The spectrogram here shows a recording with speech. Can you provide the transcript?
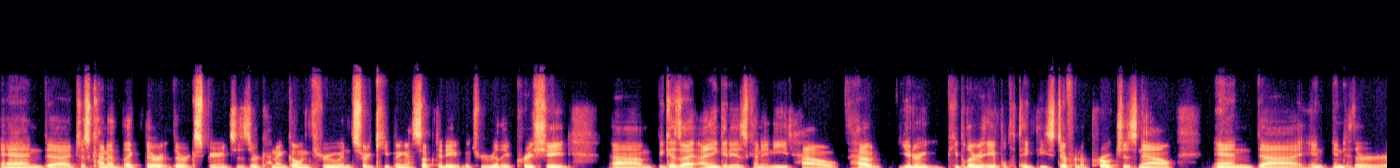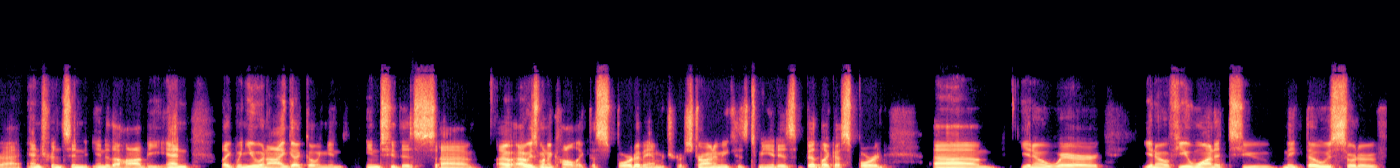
and uh, just kind of like their their experiences are kind of going through and sort of keeping us up to date, which we really appreciate. Um, because I, I, think it is kind of neat how how you know people are able to take these different approaches now and uh, in, into their uh, entrance in, into the hobby. And like when you and I got going in, into this, uh, I, I, always want to call it like the sport of amateur astronomy because to me it is a bit like a sport. Um, you know where you know if you wanted to make those sort of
